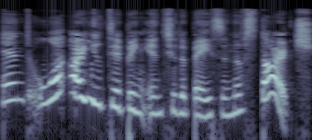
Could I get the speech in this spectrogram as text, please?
And what are you dipping into the basin of starch?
